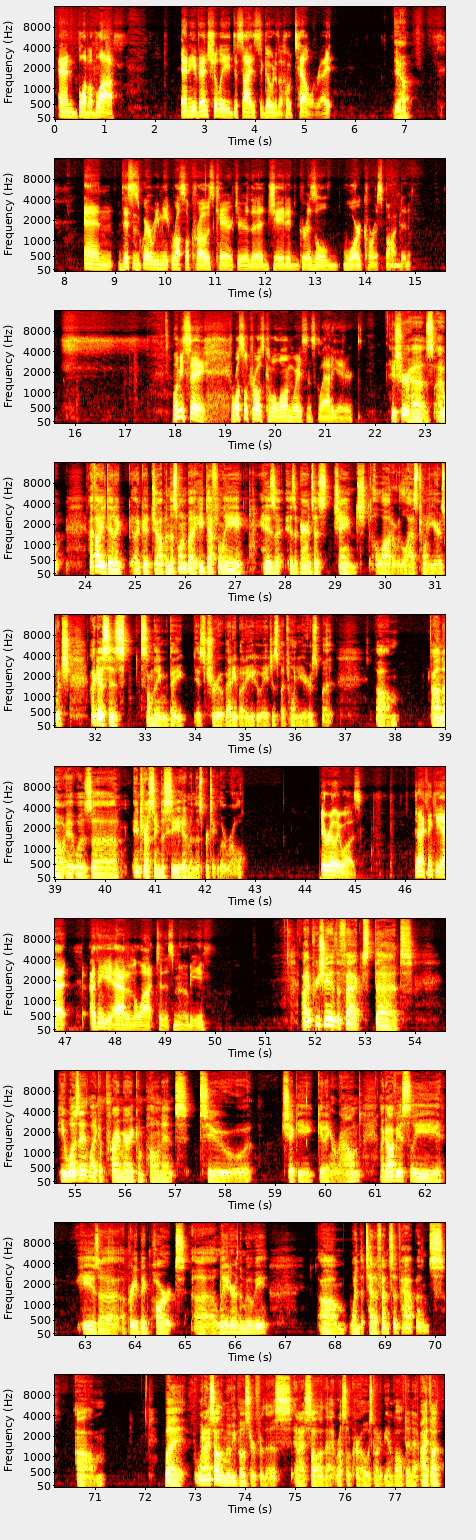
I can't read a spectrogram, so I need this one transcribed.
and blah blah blah and he eventually decides to go to the hotel right yeah and this is where we meet russell crowe's character the jaded grizzled war correspondent let me say russell crowe's come a long way since gladiator he sure has. I i thought he did a, a good job in this one but he definitely his his appearance has changed a lot over the last 20 years which i guess is something that is true of anybody who ages by 20 years but um i don't know. It was uh interesting to see him in this particular role. It really was. And i think he had i think he added a lot to this movie i appreciated the fact that he wasn't like a primary component to Chicky getting around. Like obviously he's a, a pretty big part uh, later in the movie um, when the Tet offensive happens. Um, but when I saw the movie poster for this and I saw that Russell Crowe was going to be involved in it, I thought,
